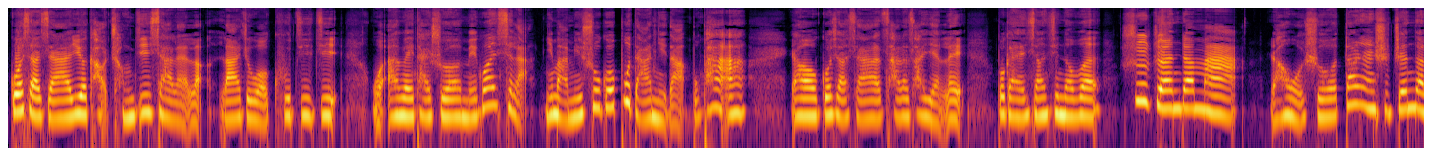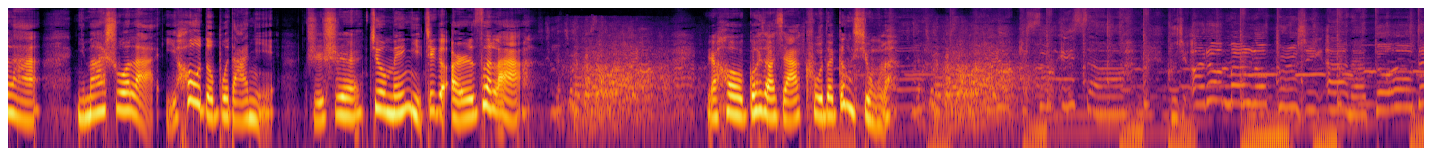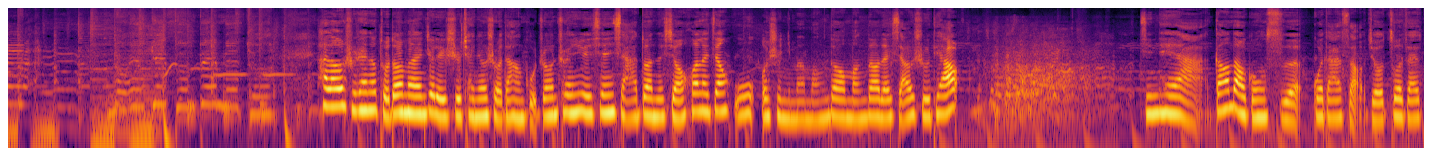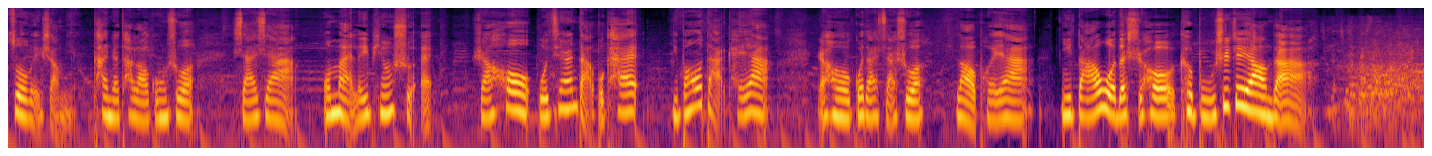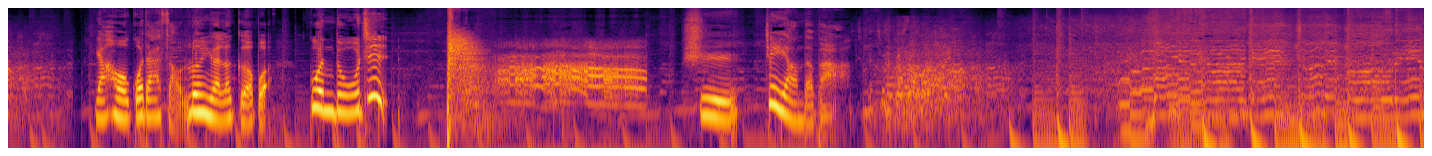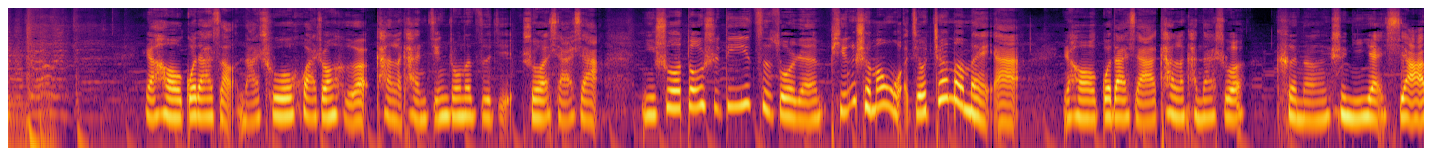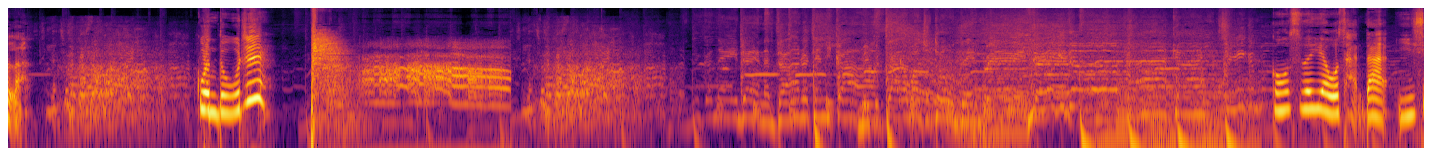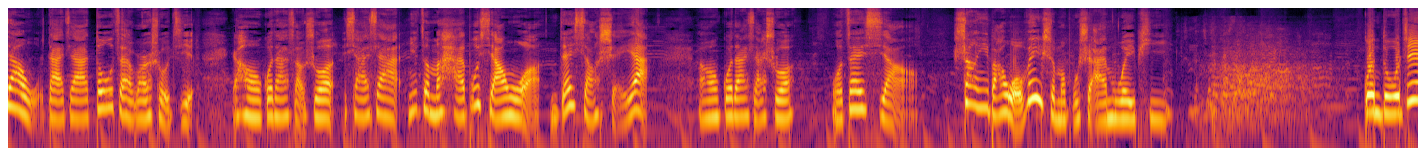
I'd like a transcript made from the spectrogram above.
郭晓霞月考成绩下来了，拉着我哭唧唧。我安慰她说：“没关系啦，你妈咪说过不打你的，不怕啊。”然后郭晓霞擦了擦眼泪，不敢相信的问：“是真的吗？”然后我说：“当然是真的啦，你妈说了，以后都不打你，只是就没你这个儿子啦。”然后郭晓霞哭得更凶了。Hello，蜀山的土豆们，这里是全球首档古装穿越仙侠段子秀《欢乐江湖》，我是你们萌豆萌豆的小薯条。今天呀，刚到公司，郭大嫂就坐在座位上面，看着她老公说：“霞霞，我买了一瓶水，然后我竟然打不开，你帮我打开呀。”然后郭大侠说：“老婆呀，你打我的时候可不是这样的。”然后郭大嫂抡圆了胳膊，滚犊子！是这样的吧？然后郭大嫂拿出化妆盒，看了看镜中的自己，说：“霞霞，你说都是第一次做人，凭什么我就这么美啊？”然后郭大侠看了看他，说：“可能是你眼瞎了。”滚犊子！公司业务惨淡，一下午大家都在玩手机。然后郭大嫂说：“霞霞，你怎么还不想我？你在想谁呀？”然后郭大侠说：“我在想上一把我为什么不是 MVP？” 滚犊子！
